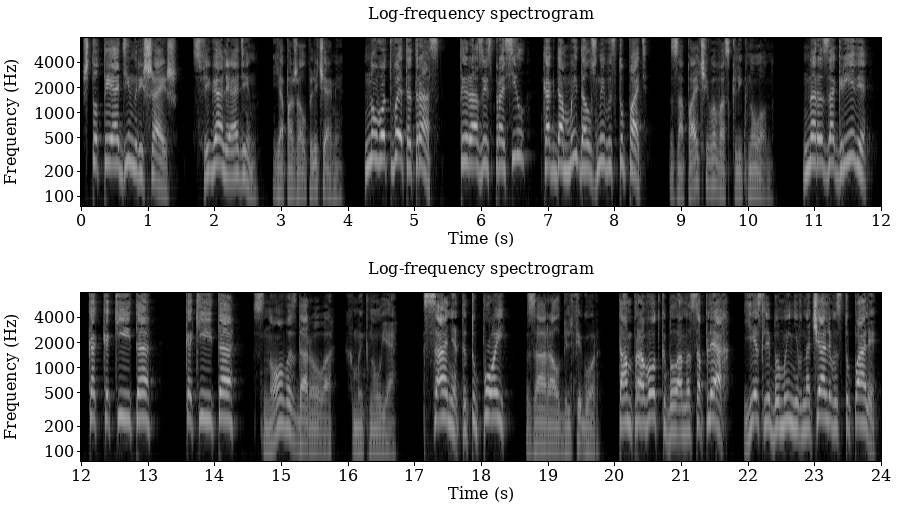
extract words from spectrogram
что ты один решаешь!» «Сфига ли один?» Я пожал плечами. «Ну вот в этот раз! Ты разве спросил, когда мы должны выступать?» Запальчиво воскликнул он. «На разогреве, как какие-то... какие-то...» «Снова здорово!» — хмыкнул я. «Саня, ты тупой!» — заорал Бельфигор. Там проводка была на соплях. Если бы мы не вначале выступали,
